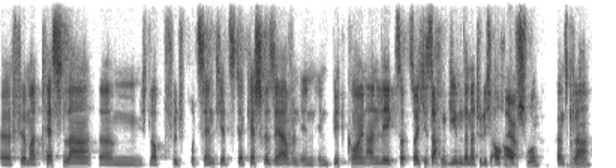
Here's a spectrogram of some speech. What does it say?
äh, Firma Tesla, ähm, ich glaube, 5% jetzt der Cash-Reserven in, in Bitcoin anlegt. So, solche Sachen geben dann natürlich auch ja. Aufschwung, ganz klar. Mhm.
